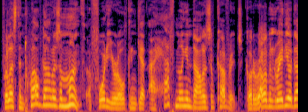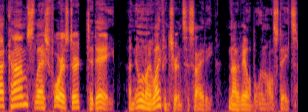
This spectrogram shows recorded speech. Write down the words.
For less than $12 a month, a 40-year-old can get a half million dollars of coverage. Go to relevantradio.com slash forester today. An Illinois Life Insurance Society, not available in all states.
